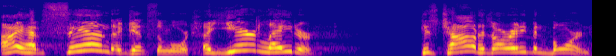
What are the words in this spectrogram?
I have sinned against the Lord. A year later, his child has already been born.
